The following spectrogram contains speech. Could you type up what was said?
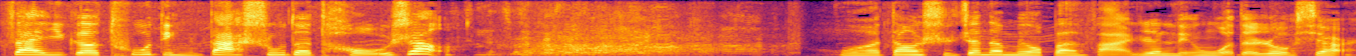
在一个秃顶大叔的头上，我当时真的没有办法认领我的肉馅儿。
